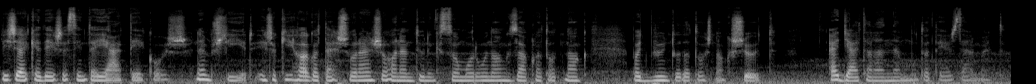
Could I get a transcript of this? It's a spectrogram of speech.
Viselkedése szinte játékos, nem sír, és a kihallgatás során soha nem tűnik szomorúnak, zaklatottnak, vagy bűntudatosnak, sőt, egyáltalán nem mutat érzelmet.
